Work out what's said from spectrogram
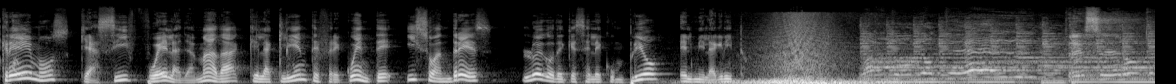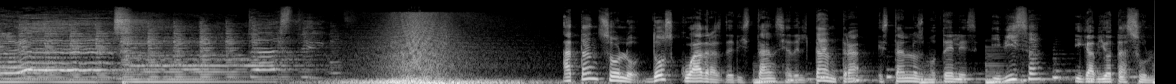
Creemos que así fue la llamada que la cliente frecuente hizo a Andrés luego de que se le cumplió el milagrito. 303 Testigo A tan solo dos cuadras de distancia del Tantra están los moteles Ibiza y Gaviota Azul,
